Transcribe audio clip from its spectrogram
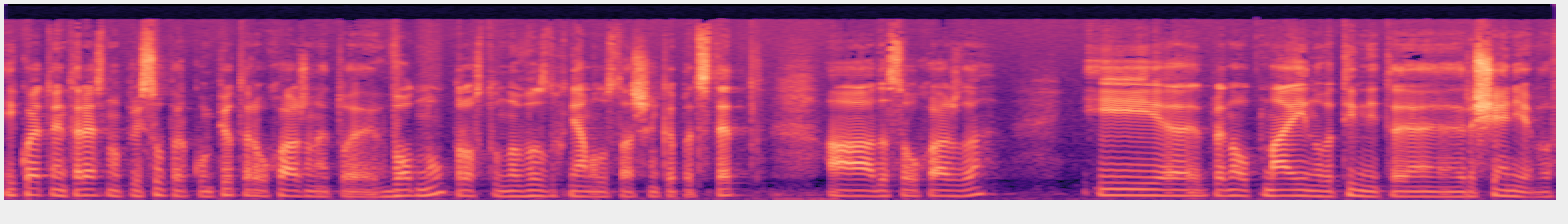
И което е интересно при суперкомпютъра, охлаждането е водно, просто на въздух няма достатъчен капацитет а, да се охлажда. И е едно от най-инновативните решения в,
